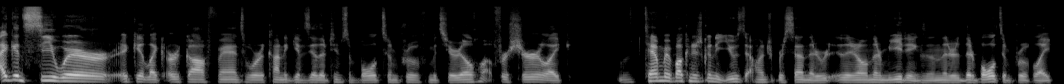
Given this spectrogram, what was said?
I could see where it could like irk off fans, where it kind of gives the other team some to improve material uh, for sure. Like Tampa Bay Buccaneers going to use that hundred percent. They're you know in their meetings and their their bulletin proof. Like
